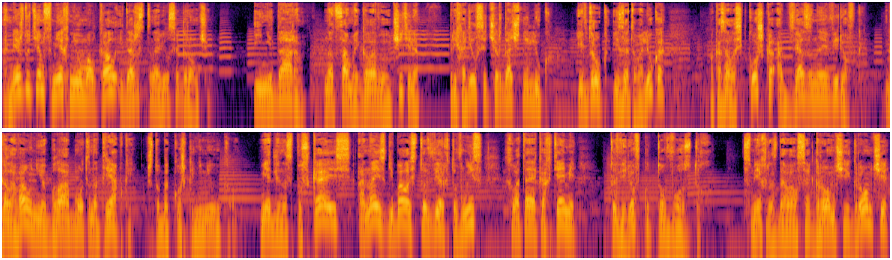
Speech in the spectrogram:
А между тем смех не умолкал и даже становился громче. И недаром над самой головой учителя приходился чердачный люк. И вдруг из этого люка показалась кошка, обвязанная веревкой. Голова у нее была обмотана тряпкой, чтобы кошка не мяукала. Медленно спускаясь, она изгибалась то вверх, то вниз, хватая когтями то веревку, то воздух. Смех раздавался громче и громче.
